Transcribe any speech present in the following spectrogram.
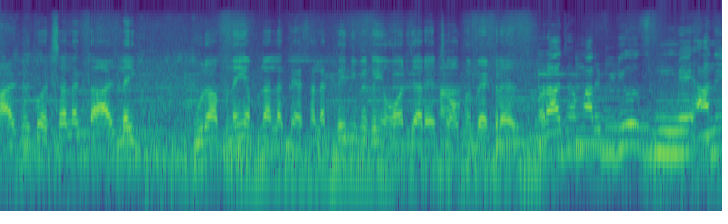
आज मेरे को अच्छा लगता है आज लाइक पूरा अपना ही अपना लगता है ऐसा लगता ही नहीं मैं कहीं और जा रहा है चौक में बैठ रहा है। और आज हमारे वीडियोस में आने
